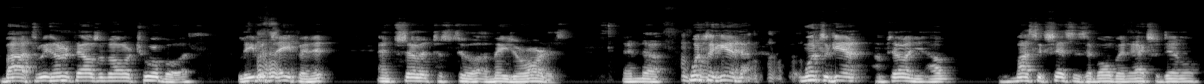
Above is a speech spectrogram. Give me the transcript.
buy a three hundred thousand dollar tour bus, leave a tape in it, and sell it to, to a major artist. And uh, once again, once again, I'm telling you, I, my successes have all been accidental.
